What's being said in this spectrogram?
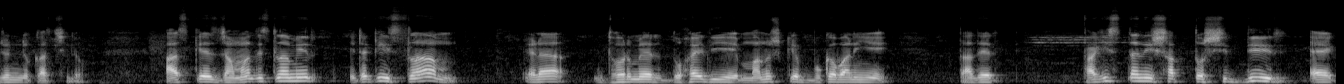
জন্য কাজ ছিল। আজকে জামাত ইসলামের এটা কি ইসলাম? এরা ধর্মের দোহাই দিয়ে মানুষকে বোকা বানিয়ে তাদের পাকিস্তানি স্বার্থ সিদ্ধির এক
